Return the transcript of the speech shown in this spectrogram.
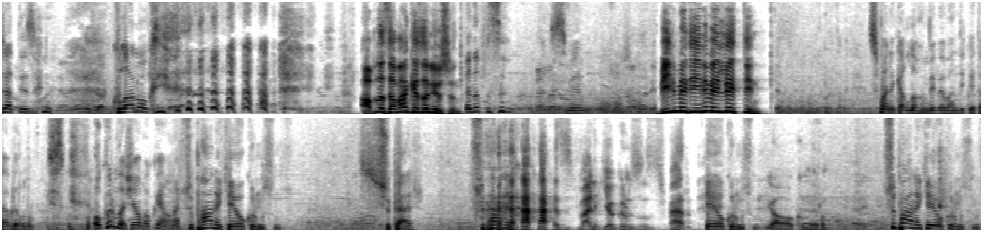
cadde üzerine. Kulağına okuyun. Abla zaman kazanıyorsun. ya da fısı. Benim Bilmediğini belli ettin. Sübhaneke Allahümme ve bendik ve tabir oldum. Okurum da şu an okuyamam. Sübhaneke'yi okur musunuz? Süper. Sübhaneke'yi Sübhaneke okur musunuz? Süper. okur musunuz? ya okumuyorum. Sübhaneke'yi okur musunuz?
